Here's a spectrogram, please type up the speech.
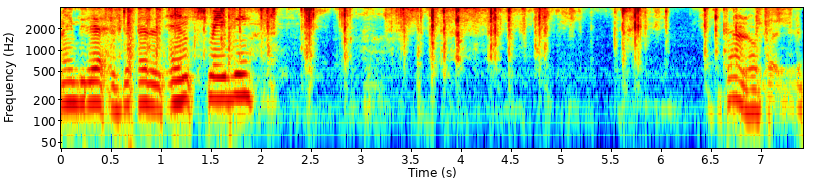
maybe that is that an inch maybe? I don't know if I you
